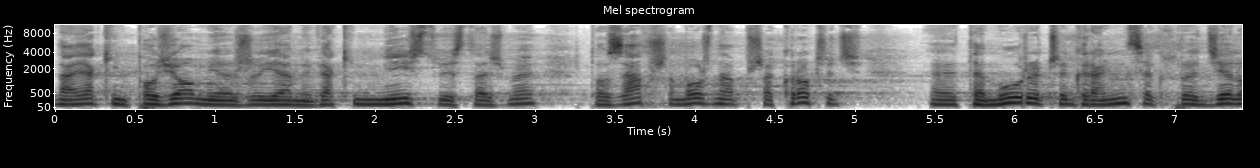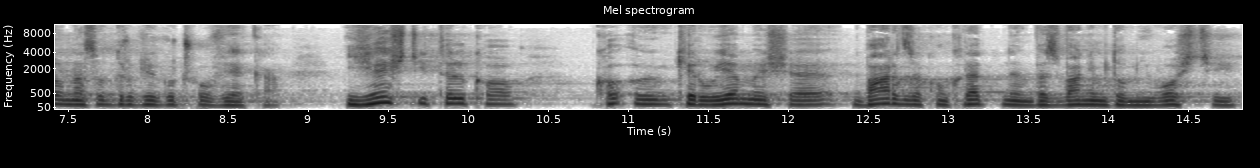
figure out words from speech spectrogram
na jakim poziomie żyjemy, w jakim miejscu jesteśmy, to zawsze można przekroczyć e, te mury czy granice, które dzielą nas od drugiego człowieka. Jeśli tylko kierujemy się bardzo konkretnym wezwaniem do miłości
